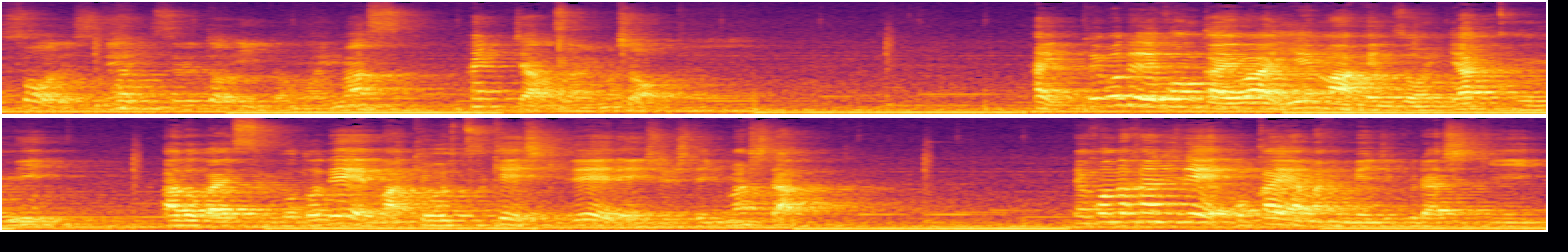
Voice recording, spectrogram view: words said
そうですね、はい、するといいと思います。はい。じゃあ収めましょう。はい。ということで今回はイエマー変存約2アドバイスすることで、まあ、教室形式で練習してみましたでこんな感じで岡山姫路倉敷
